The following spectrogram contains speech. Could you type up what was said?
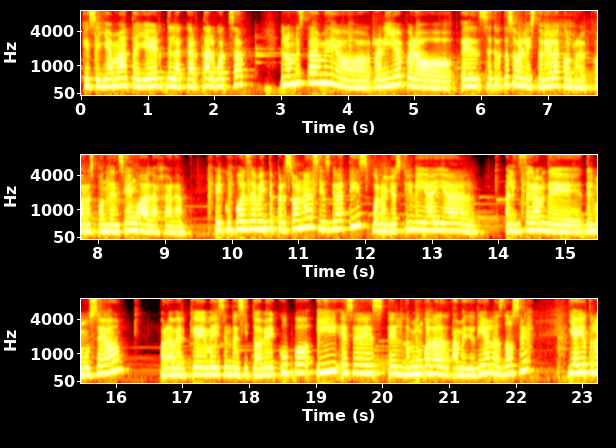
que se llama Taller de la Carta al WhatsApp. El nombre está medio rarillo, pero eh, se trata sobre la historia de la corre- correspondencia en Guadalajara. El cupo es de 20 personas y es gratis. Bueno, yo escribí ahí al, al Instagram de- del museo para ver qué me dicen de si todavía hay cupo. Y ese es el domingo a, la- a mediodía, a las 12. Y hay otro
